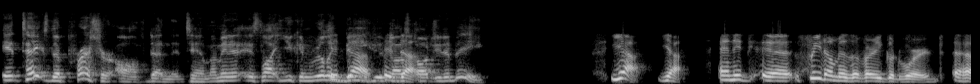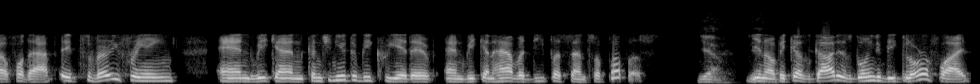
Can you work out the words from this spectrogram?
it, it, takes the pressure off, doesn't it, Tim? I mean, it, it's like you can really it be does, who God's does. called you to be. Yeah, yeah, and it uh, freedom is a very good word uh, for that. It's very freeing, and we can continue to be creative, and we can have a deeper sense of purpose. Yeah, yeah. You know, because God is going to be glorified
